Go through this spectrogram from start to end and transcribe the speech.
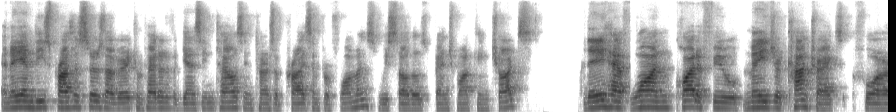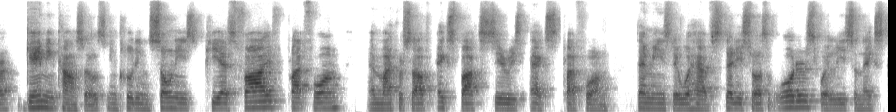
And AMD's processors are very competitive against Intel's in terms of price and performance. We saw those benchmarking charts. They have won quite a few major contracts for gaming consoles, including Sony's PS5 platform and Microsoft Xbox Series X platform. That means they will have steady source of orders for at least the next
